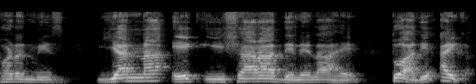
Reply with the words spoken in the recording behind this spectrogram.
फडणवीस यांना एक इशारा दिलेला आहे. तो आधी ऐका.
